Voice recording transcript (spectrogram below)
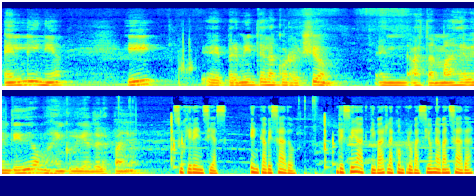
en línea y eh, permite la corrección en hasta más de 20 idiomas, incluyendo el español. Sugerencias. Encabezado. ¿Desea activar la comprobación avanzada?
